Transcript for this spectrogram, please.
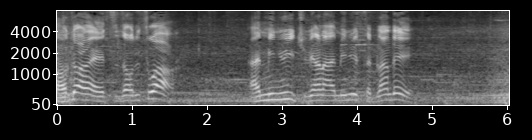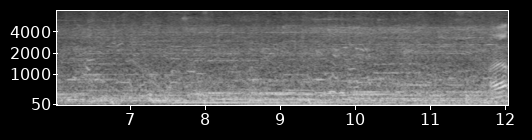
Encore là, 6h du soir. À minuit, tu viens là à minuit, c'est blindé. Voilà.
